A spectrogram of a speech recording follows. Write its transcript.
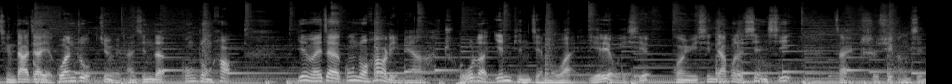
请大家也关注俊伟谈心的公众号，因为在公众号里面啊，除了音频节目外，也有一些关于新加坡的信息在持续更新。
